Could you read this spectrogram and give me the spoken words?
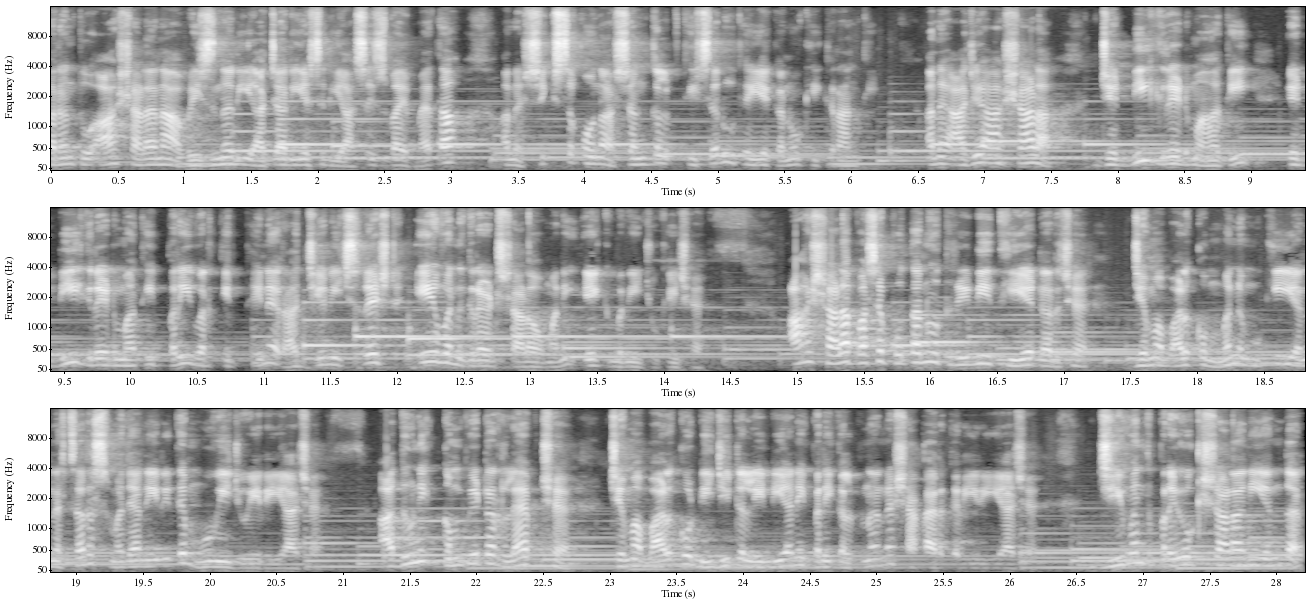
પરંતુ આ શાળાના વિઝનરી આચાર્ય શ્રી આશીષભાઈ મહેતા અને શિક્ષકોના સંકલ્પથી શરૂ થઈ એક અનોખી ક્રાંતિ. અને આજે આ શાળા જે ડી ગ્રેડમાં હતી, એ ડી ગ્રેડમાંથી પરિવર્તિત થઈને રાજ્યની શ્રેષ્ઠ એ વન ગ્રેડ શાળાઓમાંની એક બની ચૂકી છે. આ શાળા પાસે પોતાનું થ્રીડી થિયેટર છે, જેમાં બાળકો મન મૂકી અને સરસ મજાની રીતે મૂવી જોઈ રહ્યા છે. આધુનિક કમ્પ્યુટર લેબ છે, જેમાં બાળકો ડિજિટલ ઇન્ડિયાની પરિકલ્પનાને સાકાર કરી રહ્યા છે. જીવંત પ્રયોગશાળાની અંદર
